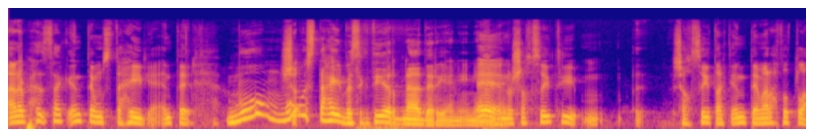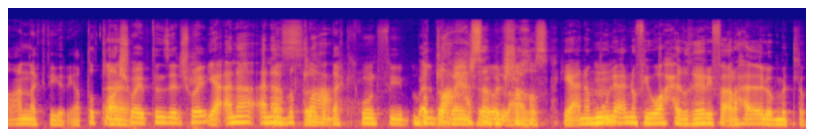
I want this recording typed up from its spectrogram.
أنا بحسك أنت مستحيل يعني أنت مو مو ش- مستحيل بس كتير نادر يعني, يعني إيه إنه شخصيتي شخصيتك أنت ما رح تطلع عنها كتير يعني بتطلع إيه. شوي بتنزل شوي يعني أنا أنا بس بطلع بدك يكون في بطلع حسب هدول العالم. الشخص يعني أنا مو. لأنه في واحد غيري فراح أقلب مثله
